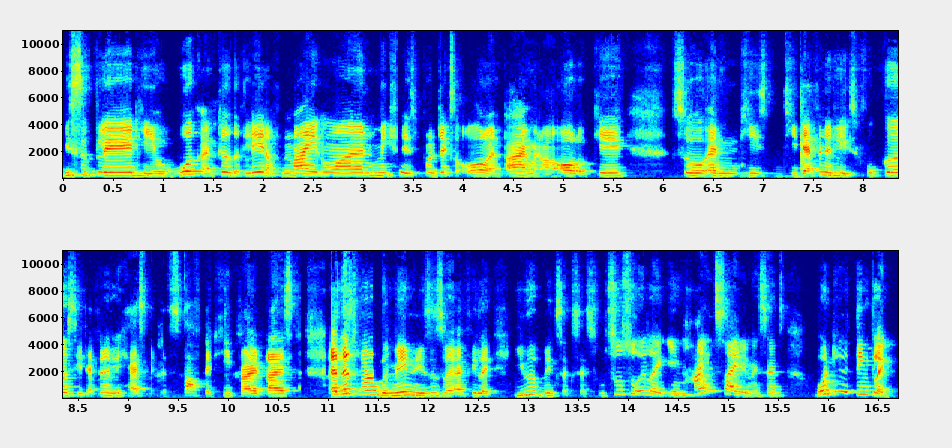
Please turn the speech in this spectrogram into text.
disciplined. He'll work until the late of night one, make sure his projects are all on time and are all okay. So and he's he definitely is focused. He definitely has like the stuff that he prioritized. And that's one of the main reasons why I feel like you have been successful. So so like in hindsight, in a sense, what do you think like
